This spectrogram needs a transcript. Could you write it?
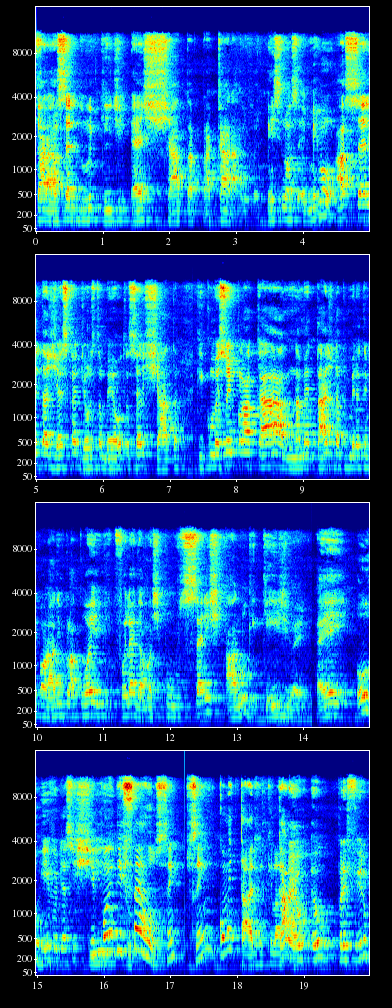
Cara, a série do Luke Cage é chata pra caralho, velho. Pense numa série. Meu irmão, a série da Jessica Jones também é outra série chata. Que começou a emplacar na metade da primeira temporada, emplacou e foi legal. Mas, tipo, séries. A Luke Cage, velho, é horrível de assistir. E Punho de Ferro, sem, sem comentários aquilo. Cara, eu, eu prefiro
